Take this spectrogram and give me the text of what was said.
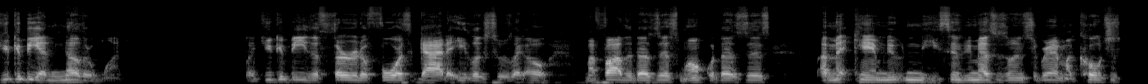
You could be another one. Like you could be the third or fourth guy that he looks to is like, oh, my father does this, my uncle does this. I met Cam Newton. He sends me messages on Instagram. My coaches.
